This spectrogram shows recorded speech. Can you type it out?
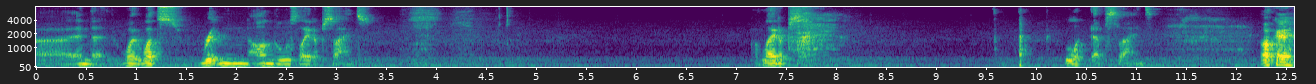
uh, and the, what, what's written on those light up signs. Light up light up signs. Okay.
